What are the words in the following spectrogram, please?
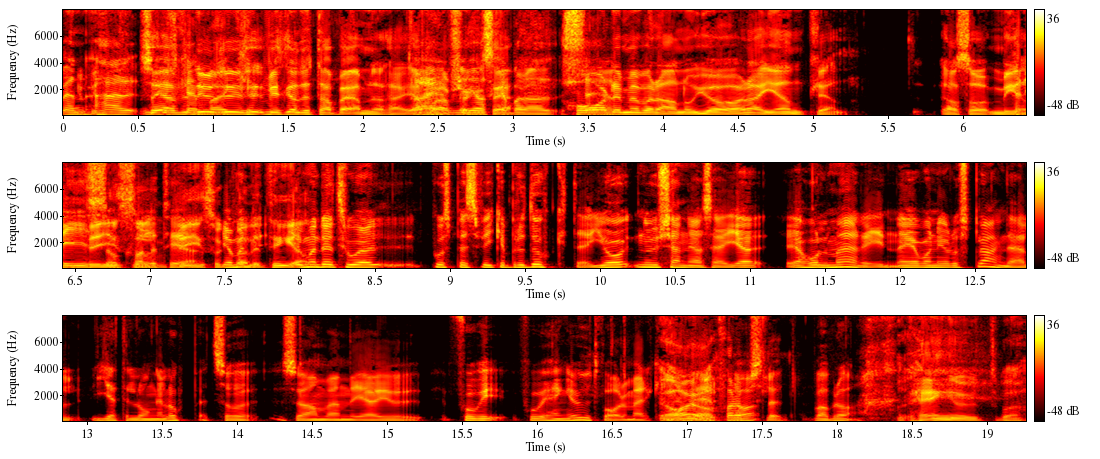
men här... Så jag, du, bara- vi ska inte tappa ämnet här. Jag Nej, bara försöker jag ska säga, bara har säga- det med varandra att göra egentligen? Alltså med Pris pris och och, kvalitet. Pris och Ja, men, kvalitet. ja, men det tror jag på specifika produkter. Jag, nu känner jag så här, jag, jag håller med dig. När jag var nere och sprang det här jättelånga loppet så, så använde jag ju, får vi, får vi hänga ut varumärken? Ja, ja. Får du absolut. Vad bra. Häng ut bara.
